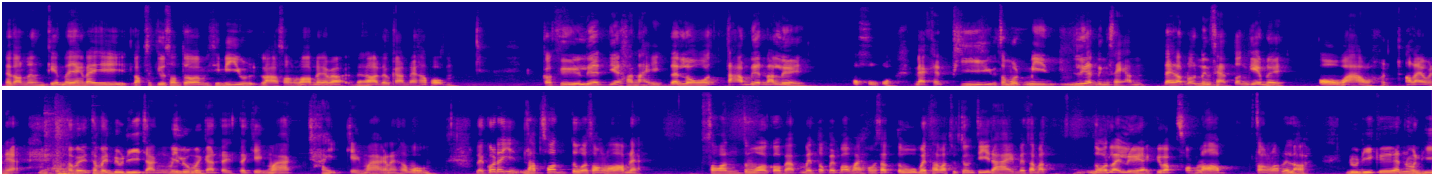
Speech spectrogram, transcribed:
ในตอนเริ่มเกมแล้วยังได้รับสกิลซ่อนตัวที่มีอายุราวสองรอบในเวลาในเวลาเดียวกันนะครับผมก็คือเลือดเยอะเท่าไหนได้โล่ตามเลือดนั้นเลย โอ้โหแม็กแคทพีสมมติมีเลือดหนึ่งแสนได้รับโล่หนึ่งแสนต้นเกมเลย โอ้ว้าว อะไรวะเนี่ยทำไมทำไมดูดีจังไม่รู้เหมือนกันแต่แต่เก่งมาก ใช่เก่งมากนะครับผม แล้วก็ได้รับซ่อนตัวสองรอบเนี่ยซ่อนตัวก็แบบไม่ตกเป็นเป้าหมายของศัตรูไม่สามารถถูกโจมตีได้ ไม่สามารถโดนอะไรเลยอะคือแบบสองรอบสองรอบเลยเหรอ ดูดีเกินบางที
